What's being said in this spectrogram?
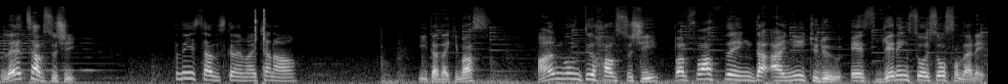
Let's have sushi. Please subscribe my channel. いただきます。I'm going to have sushi, but first thing that I need to do is getting soy sauce ready.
